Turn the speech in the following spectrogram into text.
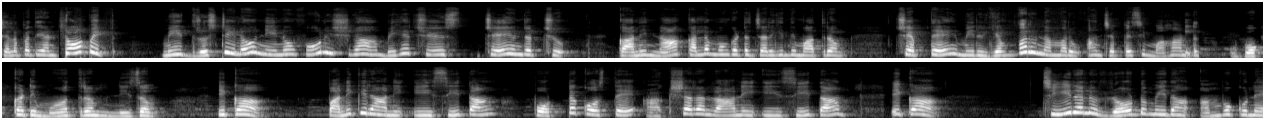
చలపతి అంటే. టాపిక్ మీ దృష్టిలో నేను ఫూలిష్గా బిహేవ్ చే చేయుండొచ్చు. కానీ నా కళ్ళ ముంగట జరిగింది మాత్రం చెప్తే మీరు ఎవ్వరు నమ్మరు అని చెప్పేసి మహా అంటుంది ఒక్కటి మాత్రం నిజం. ఇక పనికిరాని ఈ సీత పొట్ట కోస్తే అక్షరం రాని ఈ సీత ఇక చీరలు రోడ్డు మీద అమ్ముకునే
